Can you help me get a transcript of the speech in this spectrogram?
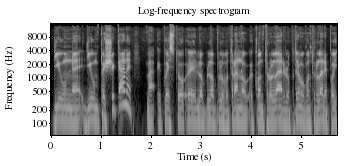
di un, di un pesce cane ma questo eh, lo, lo, lo, potranno controllare, lo potremo controllare poi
